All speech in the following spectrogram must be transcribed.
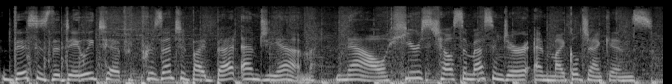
This is the Daily Tip presented by BetMGM. Now, here's Chelsa Messinger and Michael Jenkins.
